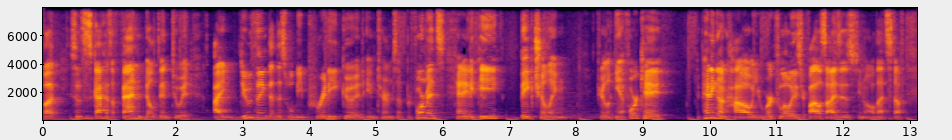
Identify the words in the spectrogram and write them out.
but since this guy has a fan built into it I do think that this will be pretty good in terms of performance. 1080p, big chilling. If you're looking at 4K, depending on how your workflow is, your file sizes, you know, all that stuff,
